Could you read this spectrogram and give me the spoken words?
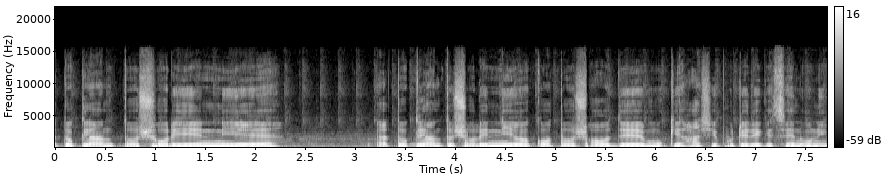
এত ক্লান্ত শরীর নিয়ে, এত ক্লান্ত শরীর নিয়েও কত সহজে মুখে হাসি ফুটে রেখেছেন উনি।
